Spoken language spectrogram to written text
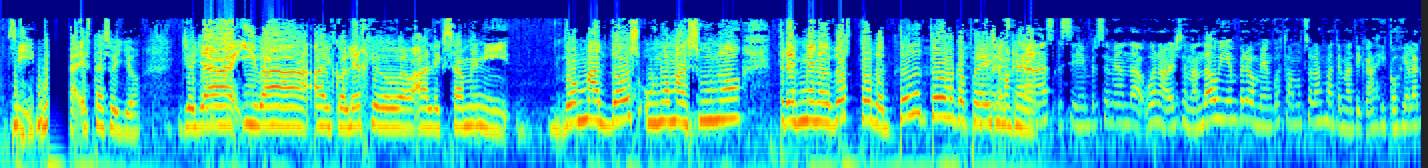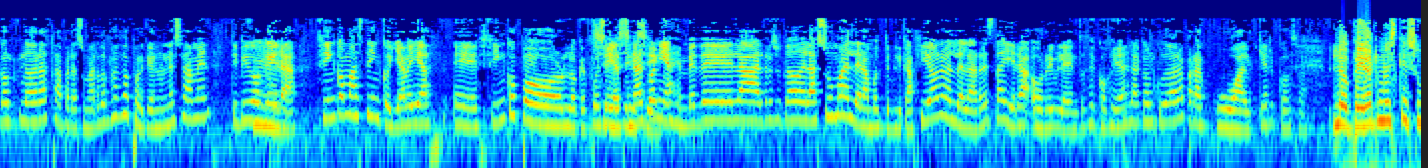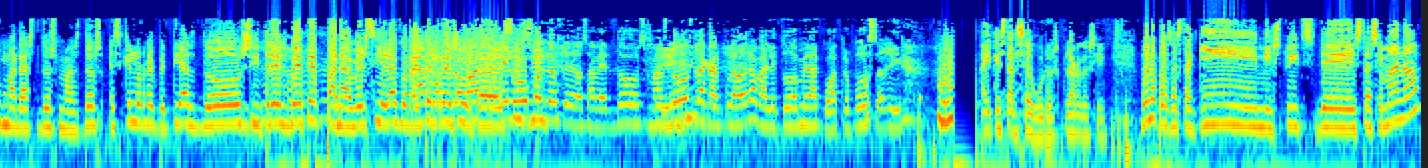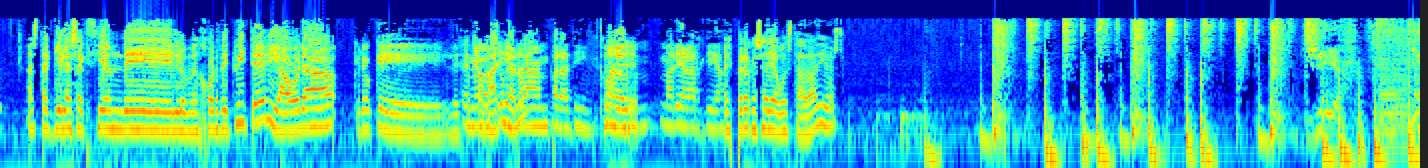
Sí, esta soy yo. Yo ya iba al colegio al examen y 2 más 2, 1 más 1, 3 menos 2, todo, todo, todo lo que os podáis Pero es que imaginar. además siempre se me han dado, bueno, a ver, se me han dado bien, pero me han costado mucho las matemáticas. Y cogía la calculadora hasta para sumar 2 más 2, porque en un examen típico Mm. que era 5 más 5 y ya veías 5 por lo que fuese. Sí, y al sí, final sí. ponías en vez del el resultado de la suma, el de la multiplicación o el de la resta y era horrible. Entonces cogías la calculadora para cualquier cosa. Lo peor no es que sumaras 2 más 2, es que lo repetías dos y tres veces para ver si era correcto Para el resultado. y Sí, luego sí. con los dedos, a ver, 2 más Sí. 2, la calculadora, vale, todo me da 4, puedo seguir. Hay que estar seguros, claro que sí. Bueno, pues hasta aquí mis tweets de esta semana. Hasta aquí la sección de lo mejor de Twitter. Y ahora creo que le toca a Tenemos María, un ¿no? plan para ti, con Bueno, María García. Espero que os haya gustado. Adiós. Yeah,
